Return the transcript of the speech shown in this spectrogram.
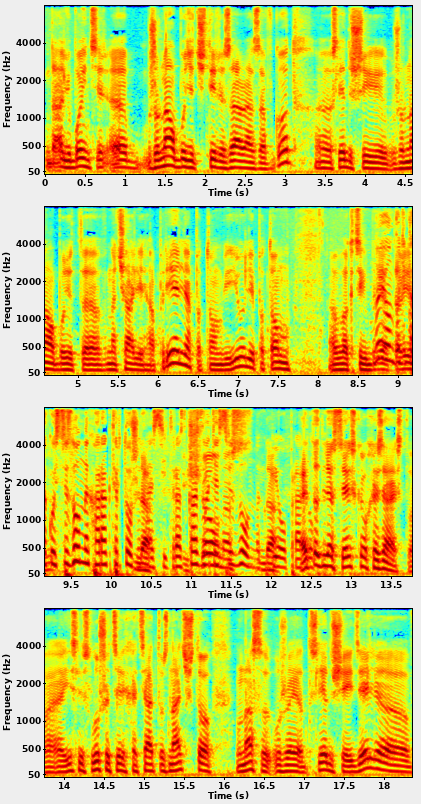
да, любой интер- э, журнал будет четыре раза в год. Э, следующий журнал будет э, в начале апреля, потом в июле, потом в октябре. Ну и он будет такой сезонный характер тоже Да. носить, рассказывать Еще о нас- сезонных да, биопродуктах. Это для сельского хозяйства. Если слушатели хотят узнать, что у нас уже следующая неделя в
